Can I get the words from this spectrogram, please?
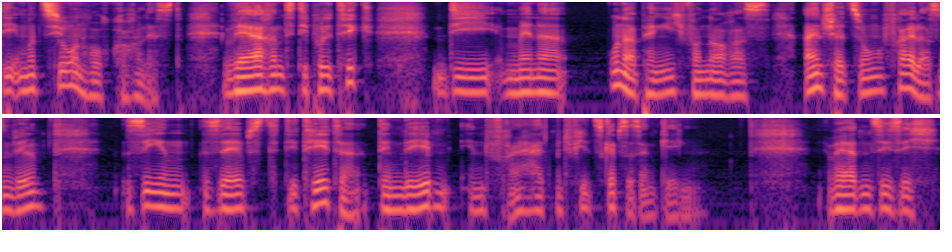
die Emotionen hochkochen lässt, während die Politik die Männer unabhängig von Noras Einschätzung freilassen will, sehen selbst die Täter dem Leben in Freiheit mit viel Skepsis entgegen. Werden sie sich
